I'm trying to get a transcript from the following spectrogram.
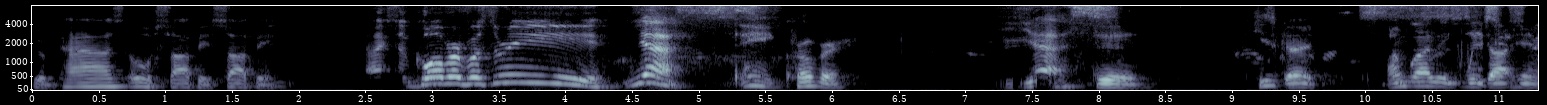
Good pass. Oh, Soppy, Soppy. Axel Korver for three. Yes. Dang, Korver, Yes. dude, he's good. I'm glad we, we got him.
